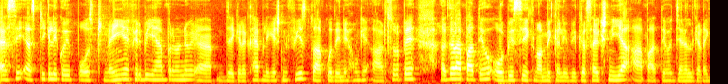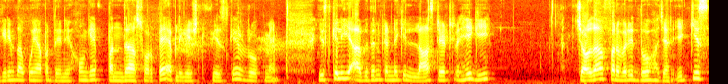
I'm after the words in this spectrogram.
एस सी एस टी के लिए कोई पोस्ट नहीं है, फिर भी यहाँ पर उन्होंने दे के रखा है एप्लीकेशन फ़ीस तो आपको देने होंगे आठ सौ रुपये अगर आप आते हो O B C economically weaker section या आप आते हो जनरल कैटेगरी में तो आपको यहाँ पर देने होंगे पंद्रह सौ रुपये एप्लीकेशन फ़ीस के रूप में। इसके लिए आवेदन करने की लास्ट डेट रहेगी चौदह फरवरी 2021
